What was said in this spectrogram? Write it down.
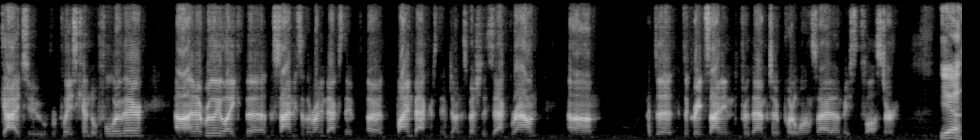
guy to replace Kendall Fuller there. Uh, and I really like the the signings of the running backs they've uh, linebackers they've done, especially Zach Brown. Um, it's a it's a great signing for them to put alongside uh, Mason Foster. Yeah,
